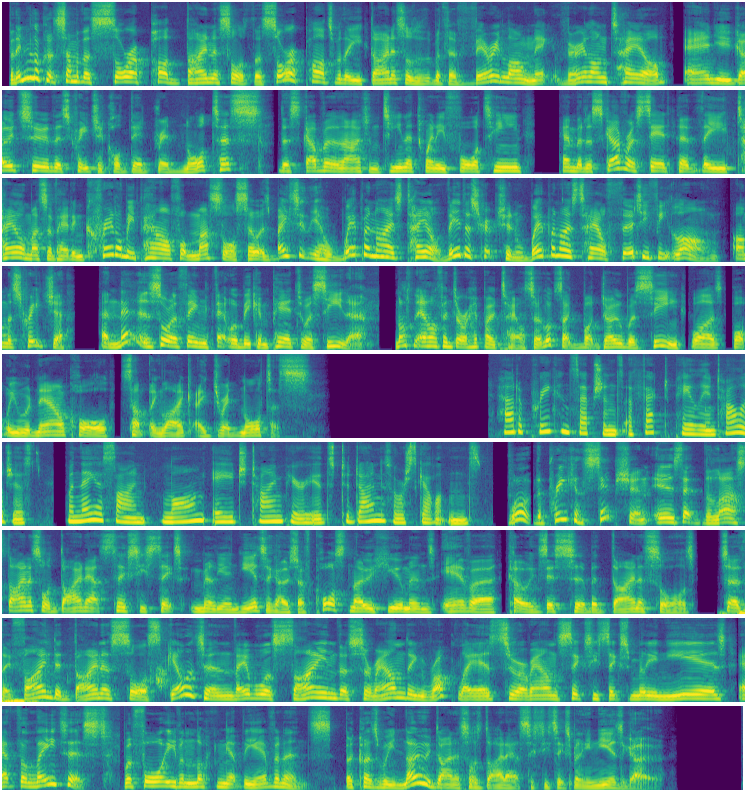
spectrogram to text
But then you look at some of the sauropod dinosaurs. The sauropods were the dinosaurs with a very long neck, very long tail. And you go to this creature called Dreadnoughtus, discovered in Argentina 2014. And the discoverer said that the tail must have had incredibly powerful muscles, so it's basically a weaponized tail. Their description, weaponized tail 30 feet long on this creature. And that is the sort of thing that would be compared to a cedar, not an elephant or a hippo tail. So it looks like what Job was seeing was what we would now call something like a dreadnoughtus. How do preconceptions affect paleontologists when they assign long age time periods to dinosaur skeletons? Well, the preconception is that the last dinosaur died out 66 million years ago, so of course no humans ever coexisted with dinosaurs. So if they find a dinosaur skeleton, they will assign the surrounding rock layers to around 66 million years at the latest, before even looking at the evidence, because we know dinosaurs died out 66 million years ago.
